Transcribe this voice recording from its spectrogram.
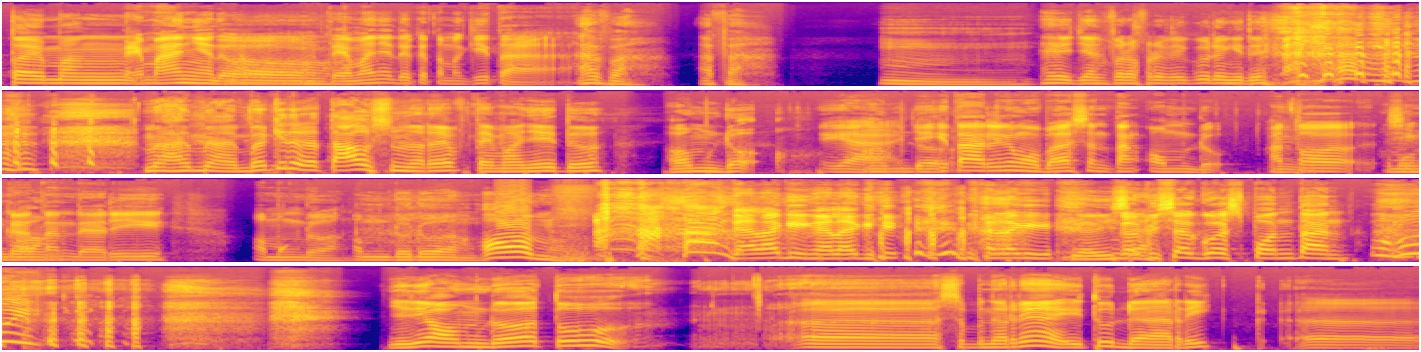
atau emang Temanya dong. Oh. Temanya dekat sama kita. apa? Apa? Hmm. Eh jangan pura-pura bego dong gitu. Nah, nah, bah, kita udah tahu sebenarnya temanya itu Omdo. Iya, Omdo. jadi kita hari ini mau bahas tentang Omdo atau Omong singkatan dari omong doang. Om Do doang. Om. Enggak lagi, enggak lagi. Enggak lagi. Nggak bisa. Enggak bisa gue spontan. Uhuy. Jadi Omdo tuh eh sebenarnya itu dari eh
